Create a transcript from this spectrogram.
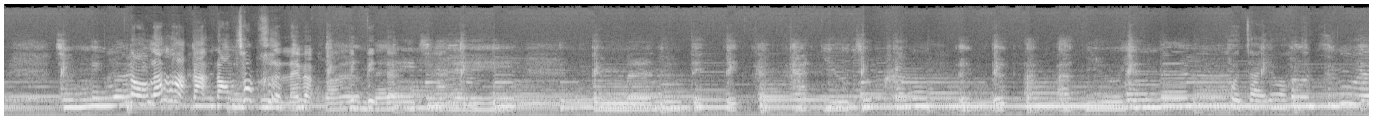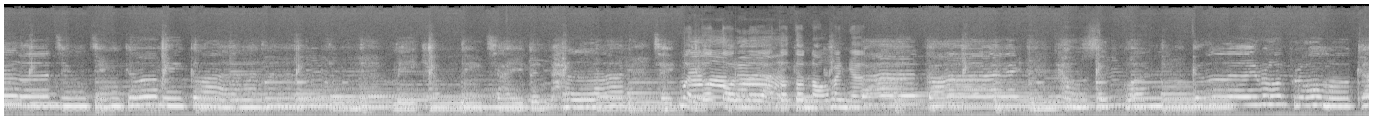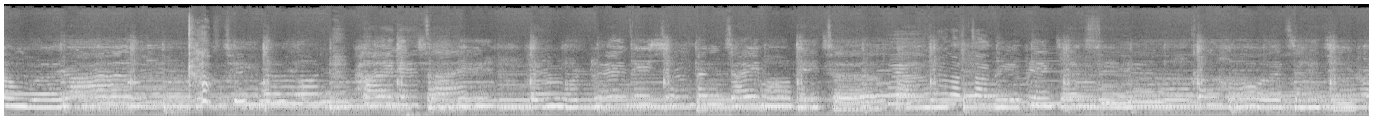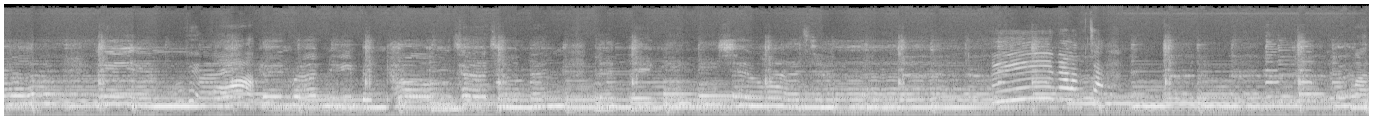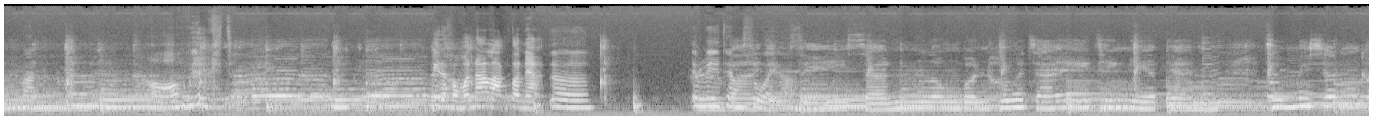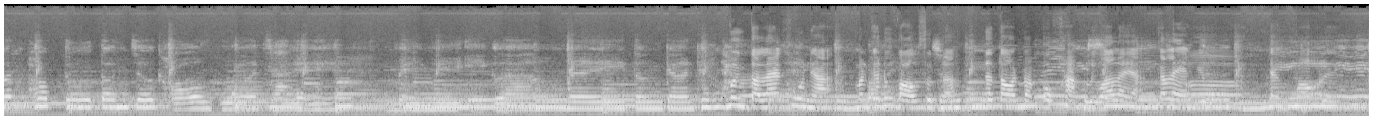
ทนไม่ไหวน้องน่ารักอะน้องชอบเขินอะไรแบบบิดๆในอะใจแต่ ตัวนน้องมันไงตายเข้าสักวันก็เลยรวบรวมคำว่า น่ารักตอนเนี้ย เออเอ็มวีเทมสวยอะสีสันลงบนหัวใจที่เงียบงันทำให้ฉันค้นพบตัวตนเจ้าของหัวใจ ไม่มีอีกแล้วไม่ต้องการค้นหามึงตอนแรกคู่เนี้ยมันก็ดูเบาสุดนะ แต่ตอนแบบอกหักหรือว่าอะไรอะ ก็แรงอยู่ยังเพราะเลย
